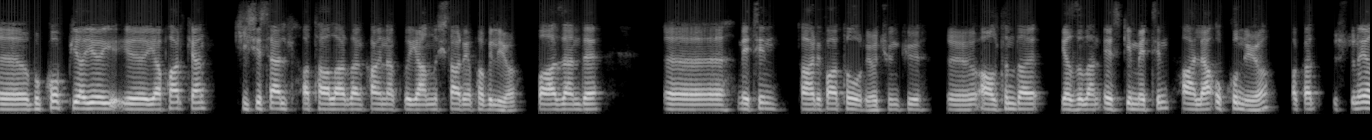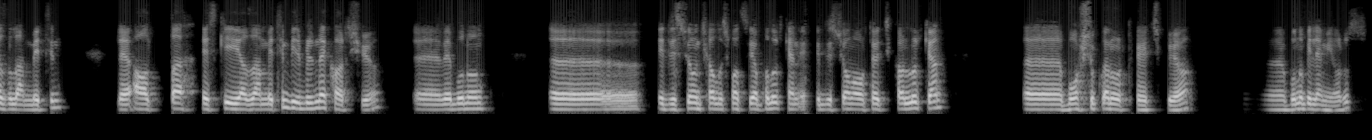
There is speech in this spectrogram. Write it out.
e, bu kopyayı e, yaparken kişisel hatalardan kaynaklı yanlışlar yapabiliyor. Bazen de e, metin tahrifata uğruyor. Çünkü e, altında yazılan eski metin hala okunuyor. Fakat üstüne yazılan metin ile altta eski yazan metin birbirine karışıyor. E, ve bunun e, edisyon çalışması yapılırken, edisyon ortaya çıkarılırken e, boşluklar ortaya çıkıyor. E, bunu bilemiyoruz.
